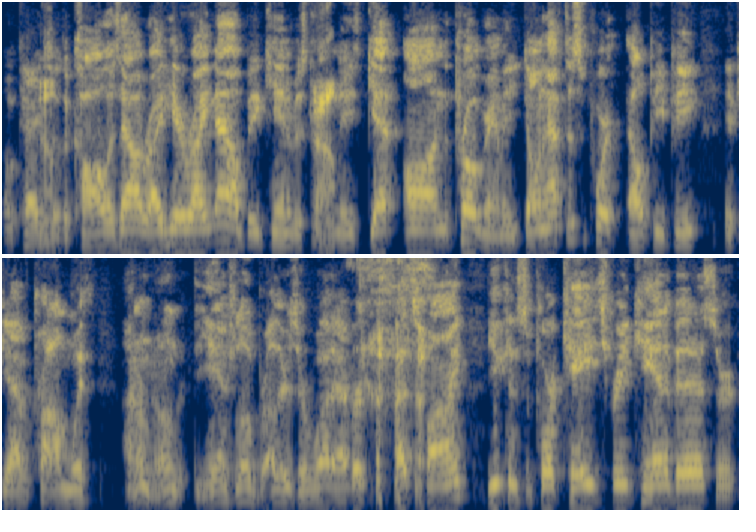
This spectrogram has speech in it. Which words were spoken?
Okay, yeah. so the call is out right here, right now. Big cannabis companies, yeah. get on the program. And you don't have to support LPP if you have a problem with, I don't know, the DeAngelo brothers or whatever. That's fine. You can support Cage Free Cannabis or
